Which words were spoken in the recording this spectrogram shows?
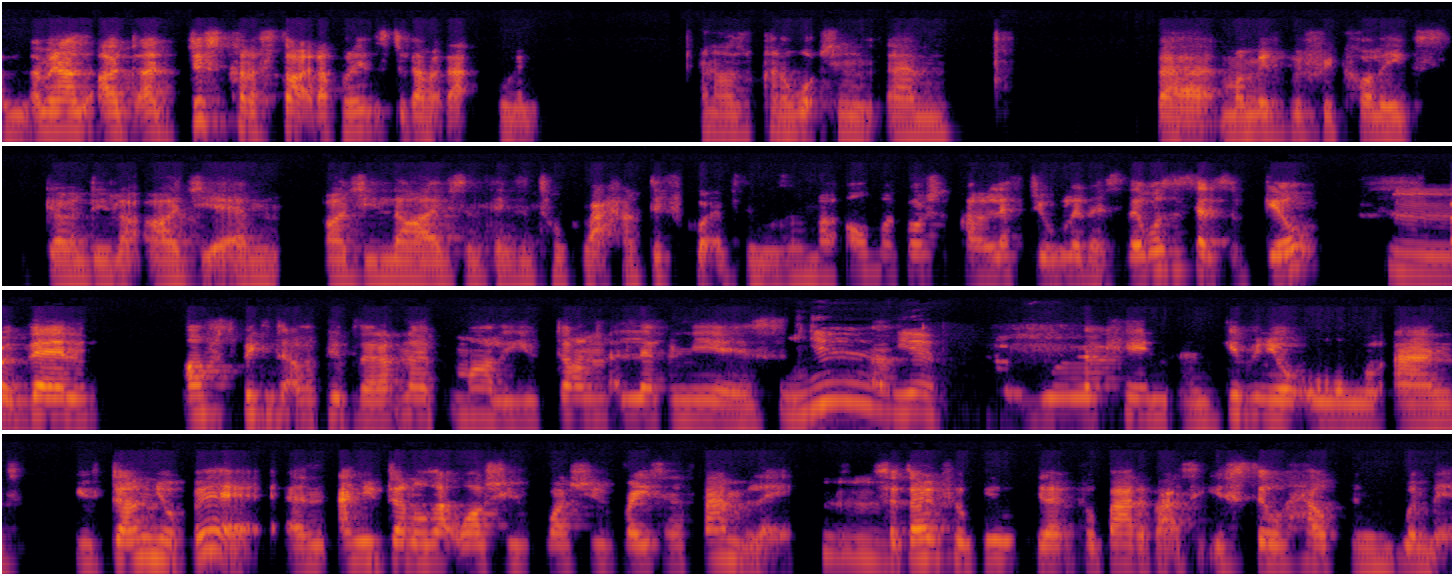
Um, I mean, I, I, I just kind of started up on Instagram at that point, and I was kind of watching um, uh, my midwifery colleagues go and do like IGM, IG lives and things and talk about how difficult everything was. I'm like, oh my gosh, I kind of left you all in it. So there was a sense of guilt. Mm. But then after speaking to other people, they're like, no, Marley, you've done 11 years. Yeah, yeah. Working and giving your all and you've done your bit and, and you've done all that whilst you whilst you're raising a family. Mm. So don't feel guilty, don't feel bad about it. You're still helping women.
